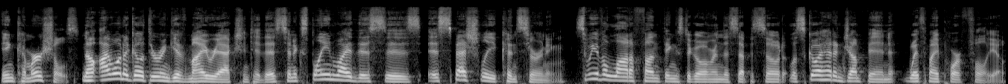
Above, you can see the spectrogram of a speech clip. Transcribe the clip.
in commercials. Now, I want to go through and give my reaction to this and explain why this is especially concerning. So, we have a lot of fun things to go over in this episode. Let's go ahead and jump in with my portfolio.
